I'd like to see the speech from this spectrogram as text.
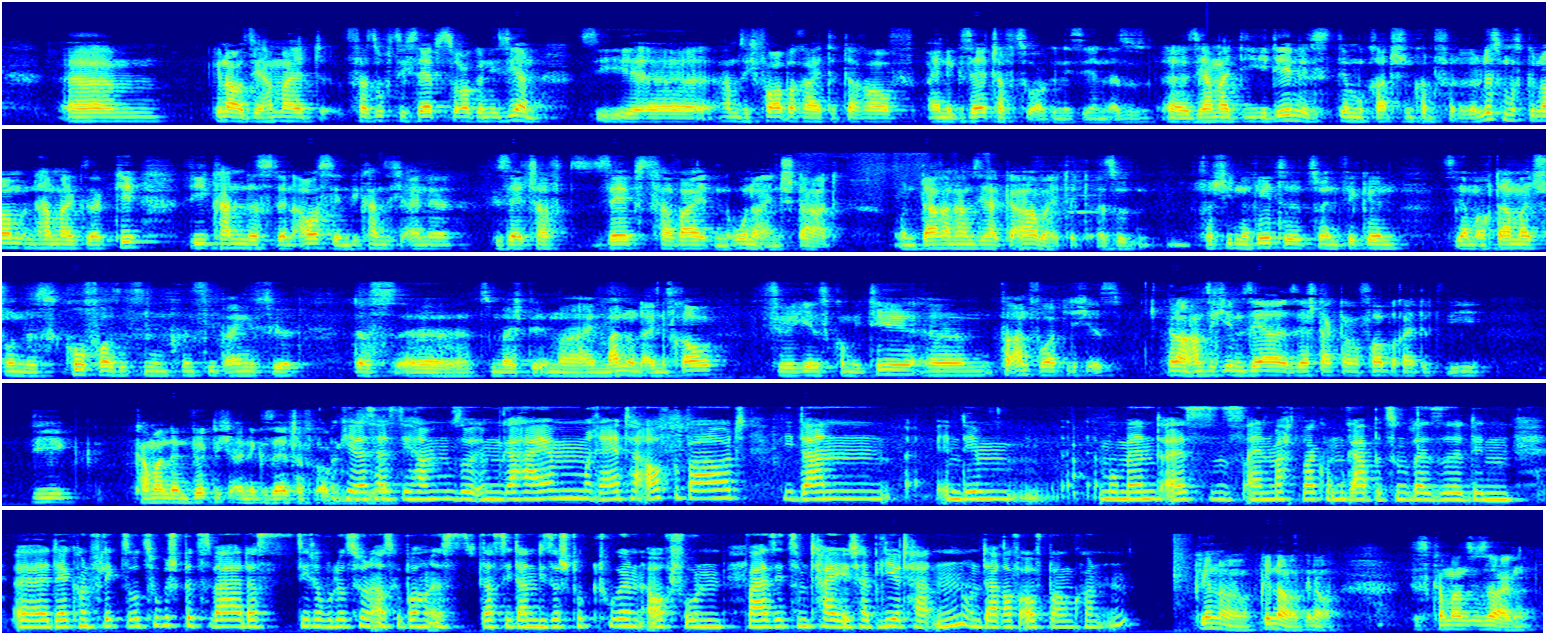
Ähm, genau, sie haben halt versucht, sich selbst zu organisieren. Sie äh, haben sich vorbereitet darauf, eine Gesellschaft zu organisieren. Also äh, sie haben halt die Ideen des demokratischen Konföderalismus genommen und haben halt gesagt, okay, wie kann das denn aussehen? Wie kann sich eine Gesellschaft selbst verwalten ohne einen Staat? Und daran haben sie halt gearbeitet. Also verschiedene Räte zu entwickeln. Sie haben auch damals schon das Co-Vorsitzendenprinzip eingeführt, dass äh, zum Beispiel immer ein Mann und eine Frau für jedes Komitee äh, verantwortlich ist genau, haben sich eben sehr, sehr stark darauf vorbereitet, wie, wie kann man denn wirklich eine Gesellschaft organisieren. Okay, das heißt, sie haben so im Geheimen Räte aufgebaut, die dann in dem Moment, als es ein Machtvakuum gab, beziehungsweise den, äh, der Konflikt so zugespitzt war, dass die Revolution ausgebrochen ist, dass sie dann diese Strukturen auch schon quasi zum Teil etabliert hatten und darauf aufbauen konnten? Genau, genau, genau. Das kann man so sagen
